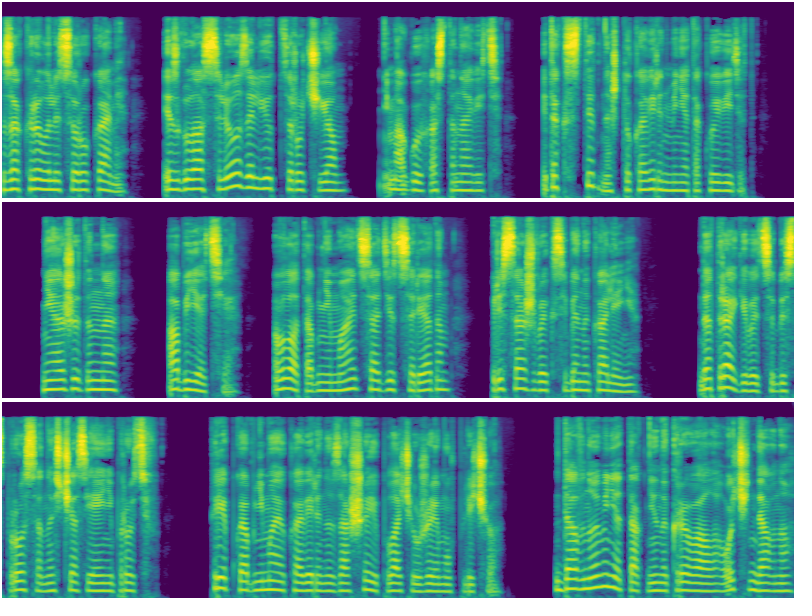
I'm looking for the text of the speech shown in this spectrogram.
Закрыла лицо руками. Из глаз слезы льются ручьем. Не могу их остановить. И так стыдно, что Каверин меня такой видит. Неожиданно объятие. Влад обнимает, садится рядом, присаживая к себе на колени. Дотрагивается без спроса, но сейчас я и не против. Крепко обнимаю Каверина за шею и плачу уже ему в плечо. Давно меня так не накрывало, очень давно.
